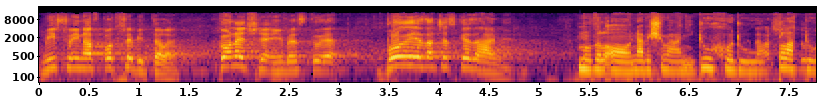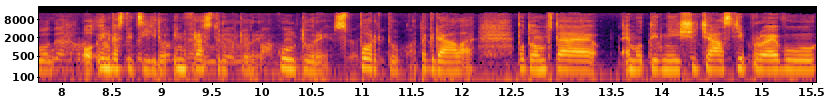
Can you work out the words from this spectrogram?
myslí na spotřebitele, konečně investuje, bojuje za české zájmy. Mluvil o navyšování důchodů, platů, o investicích do infrastruktury, kultury, sportu a tak dále. Potom v té emotivnější části projevu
